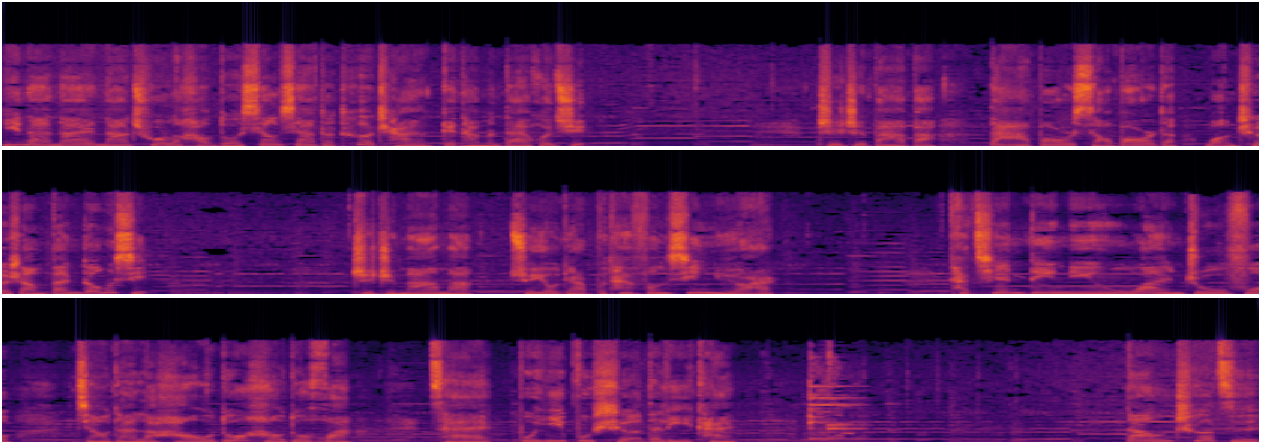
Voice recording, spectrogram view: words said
姨奶奶拿出了好多乡下的特产给他们带回去。芝芝爸爸大包小包的往车上搬东西，芝芝妈妈却有点不太放心女儿。她千叮咛万嘱咐，交代了好多好多话，才不依不舍的离开。当车子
